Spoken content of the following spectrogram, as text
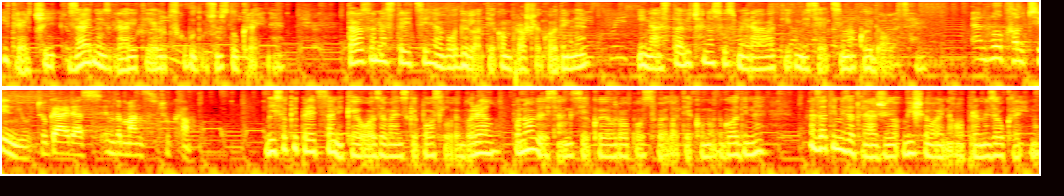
I treći, zajedno izgraditi europsku budućnost Ukrajine. Ta su nas tri cilja vodila tijekom prošle godine i nastavit će nas usmjeravati u mjesecima koji dolaze. And will continue to guide us in the months to come. Visoki predstavnik EU za vanjske poslove Borel ponovio je sankcije koje je Europa usvojila tijekom ove godine, a zatim je zatražio više vojne opreme za Ukrajinu.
